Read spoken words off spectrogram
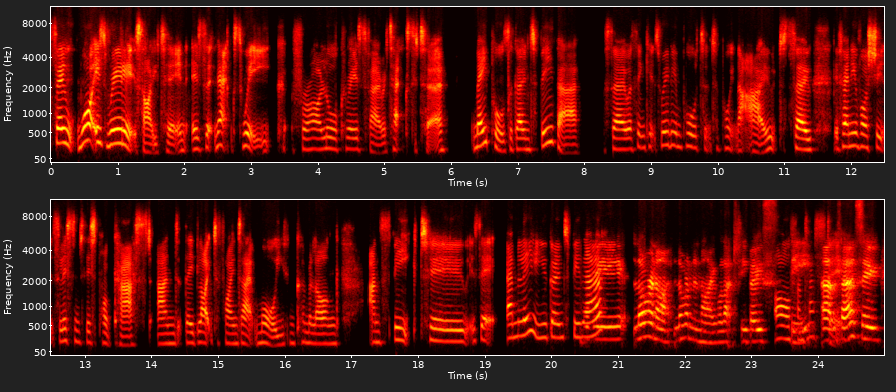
So, what is really exciting is that next week for our Law Careers Fair at Exeter, Maples are going to be there. So I think it's really important to point that out. So if any of our students listen to this podcast and they'd like to find out more, you can come along and speak to is it Emily? Are you going to be there? Lauren, and I, Lauren and I will actually both oh, be fantastic. at the fair. So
